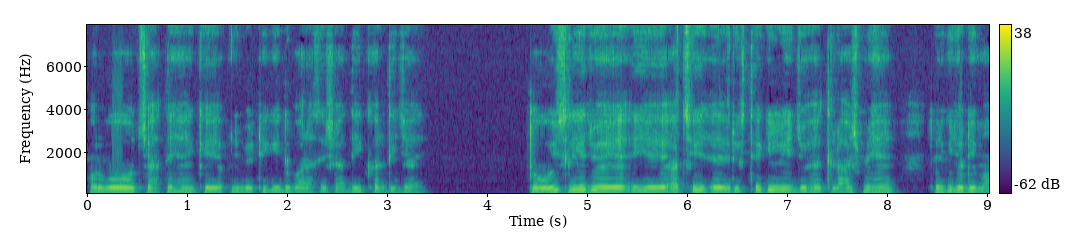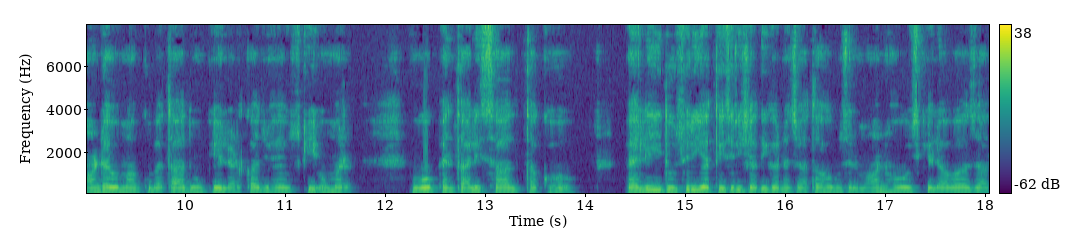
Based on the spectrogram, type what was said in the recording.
اور وہ چاہتے ہیں کہ اپنی بیٹی کی دوبارہ سے شادی کر دی جائے۔ تو اس لیے جو ہے، یہ اچھی رشتے کی جو ہے تلاش میں ہے تو ان کی جو ڈیمانڈ ہے وہ میں آپ کو بتا دوں کہ لڑکا جو ہے اس کی عمر وہ پینتالیس سال تک ہو۔ پہلی، دوسری یا تیسری شادی کرنا چاہتا ہو، مسلمان ہو، اس کے علاوہ ذات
